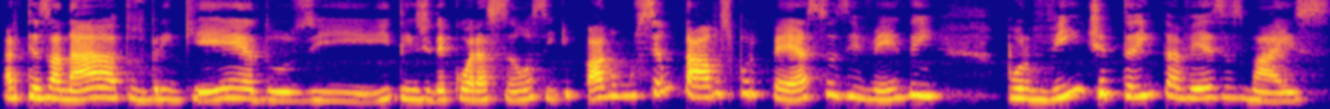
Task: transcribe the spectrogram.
artesanatos, brinquedos e itens de decoração assim que pagam centavos por peças e vendem por 20, 30 vezes mais.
